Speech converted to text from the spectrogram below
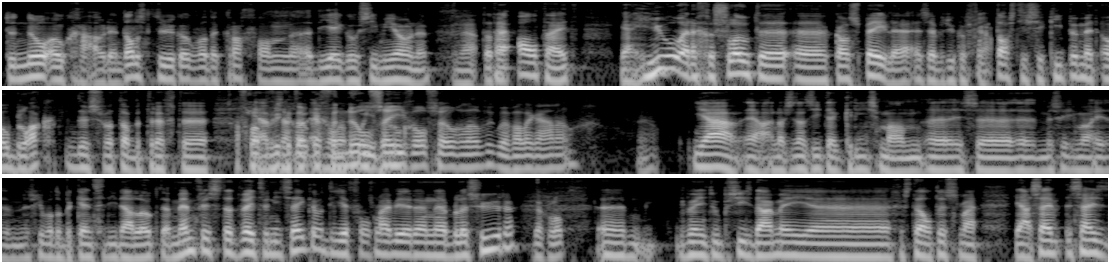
de nul ook gehouden. En dat is natuurlijk ook wel de kracht van eh, Diego Simeone. Ja. Dat hij altijd ja, heel erg gesloten eh, kan spelen. En ze hebben natuurlijk een Ja. fantastische keeper met Oblak. Dus wat dat betreft... eh, Afgelopen Ja, weekend zijn ook even 0-7 ploeg. of zo geloof ik bij Vallecano. Ja, ja, en als je dan ziet dat Griezmann eh, is eh, misschien, wel- misschien wel de bekendste die daar loopt. En Memphis, dat weten we niet zeker, want die heeft volgens mij weer een eh, blessure. Dat klopt. Ehm, ik weet niet hoe precies daarmee eh, gesteld is. Maar ja, zij, zij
